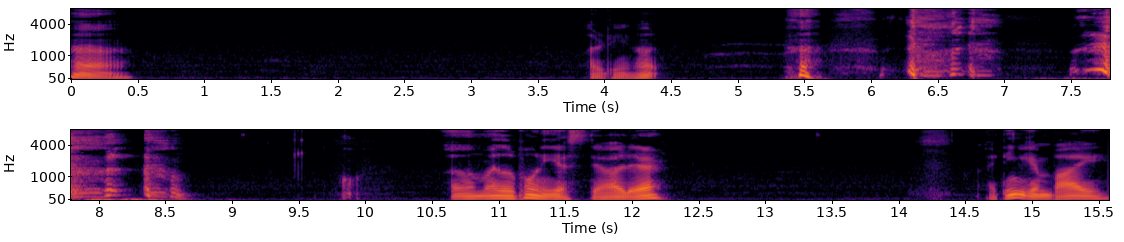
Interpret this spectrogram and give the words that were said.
Huh. Are they not? Uh, My Little Pony, yes, they are there. I think you can buy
